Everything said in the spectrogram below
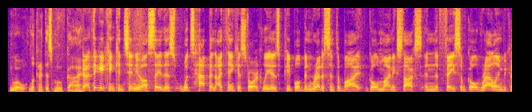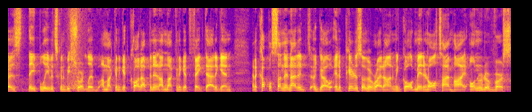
You were looking at this move, guy. Yeah, I think it can continue. I'll say this. What's happened, I think, historically is people have been reticent to buy gold mining stocks in the face of gold rallying because they believe it's going to be short lived. I'm not going to get caught up in it. I'm not going to get faked out again. And a couple Sunday nights ago, it appeared as though they were right on. I mean, gold made an all time high, only to reverse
